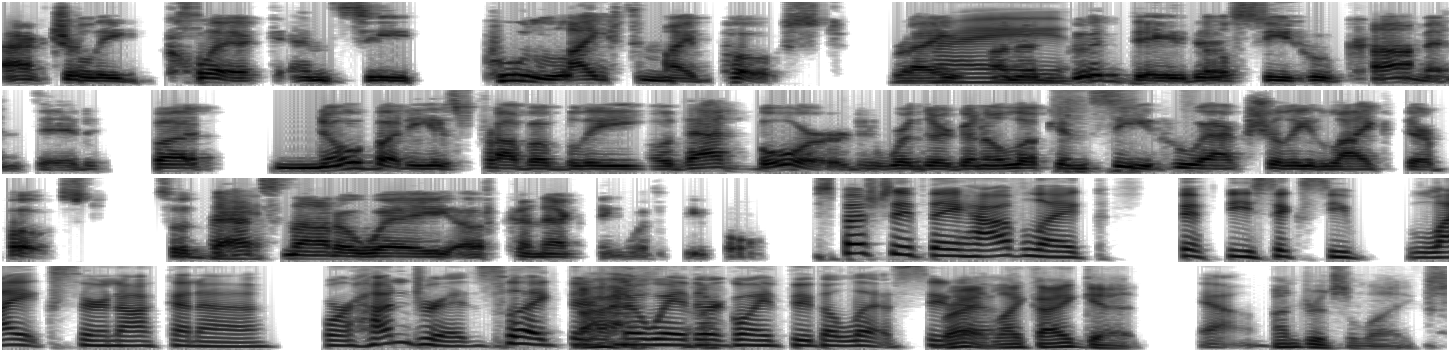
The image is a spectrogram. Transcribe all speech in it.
actually click and see who liked my post, right? right? On a good day, they'll see who commented, but nobody is probably oh, that bored where they're going to look and see who actually liked their post. So that's right. not a way of connecting with people. Especially if they have like 50, 60 likes, they're not going to, or hundreds, like there's ah, no way they're going through the list. right. Know? Like I get. Yeah. Hundreds of likes.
